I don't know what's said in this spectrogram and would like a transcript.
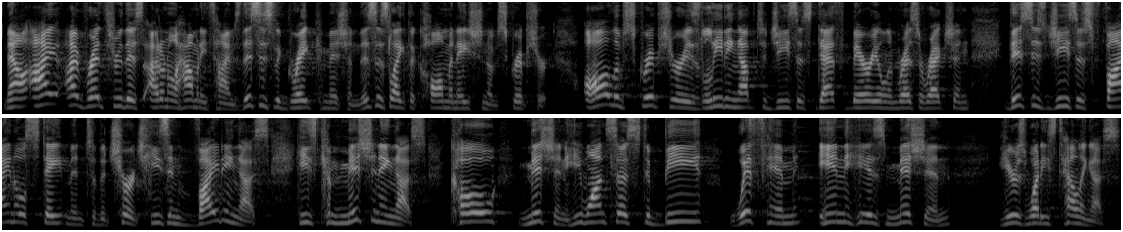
Now, I, I've read through this, I don't know how many times. This is the Great Commission. This is like the culmination of Scripture. All of Scripture is leading up to Jesus' death, burial, and resurrection. This is Jesus' final statement to the church. He's inviting us, He's commissioning us, co mission. He wants us to be with Him in His mission. Here's what He's telling us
